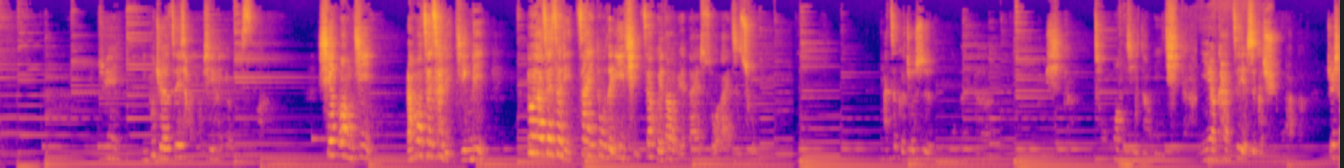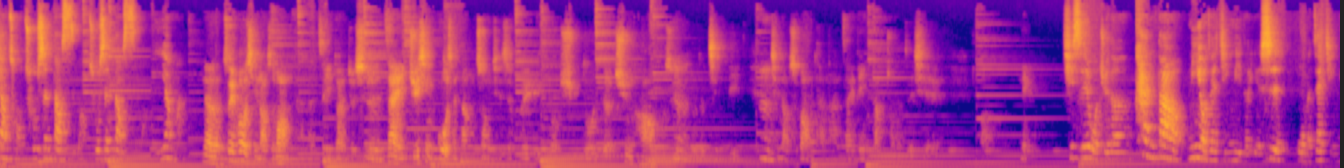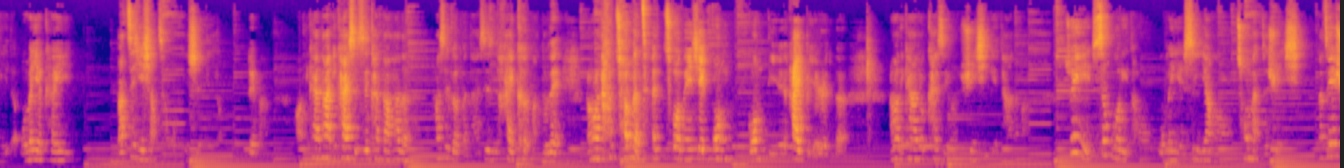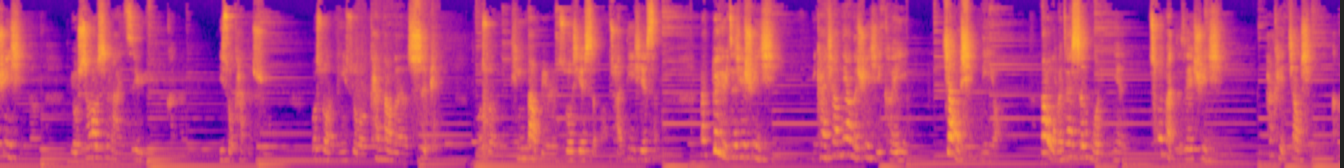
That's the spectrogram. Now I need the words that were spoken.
所以你不觉得这一场游戏很有意思？先忘记，然后在这里经历，又要在这里再度的一起，再回到原来所来之处。啊，这个就是我们的旅行啊，从忘记到一起啊，你也要看，这也是个循环嘛，就像从出生到死亡，出生到死亡一样嘛。那最后，请老师帮我们谈谈这一段，就是在觉醒过程当中，其实会有许多的讯号，或是有很多的经历。嗯，请老师帮我们谈谈在电影当中的这些。其实我觉得看到 Neo 在经历的，也是我们在经历的，我们也可以把自己想成我们是 Neo，对吧？啊，你看他一开始是看到他的，他是个本来是骇客嘛，对不对？然后他专门在做那些光光碟害别人的，然后你看他就开始有讯息给他的嘛。所以生活里头我们也是一样哦，充满着讯息。那这些讯息呢，有时候是来自于可能你所看的书。或者说你所看到的视频，或者说你听到别人说些什么，传递些什么，那对于这些讯息，你看像那样的讯息可以叫醒你哦。那我们在生活里面充满着这些讯息，它可以叫醒你吗？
